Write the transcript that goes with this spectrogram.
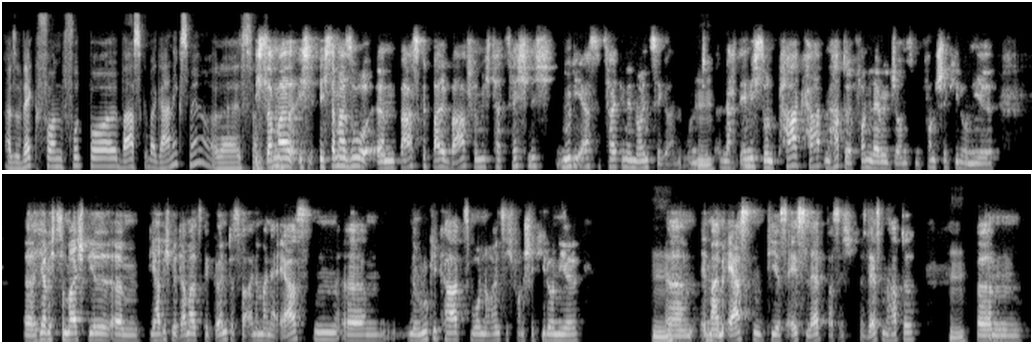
Also weg von Football, Basketball, gar nichts mehr? Oder ist Ich sag mal, ich, ich sag mal so, ähm, Basketball war für mich tatsächlich nur die erste Zeit in den 90ern. Und Mhm. nachdem ich so ein paar Karten hatte von Larry Johnson, von Shaquille O'Neal, äh, hier habe ich zum Beispiel, ähm, die habe ich mir damals gegönnt, das war eine meiner ersten, ähm, eine Rookie-Card 92 von Shaquille O'Neal, Mhm. ähm, in meinem ersten PSA-Slab, was ich besessen hatte. Mhm. ähm,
